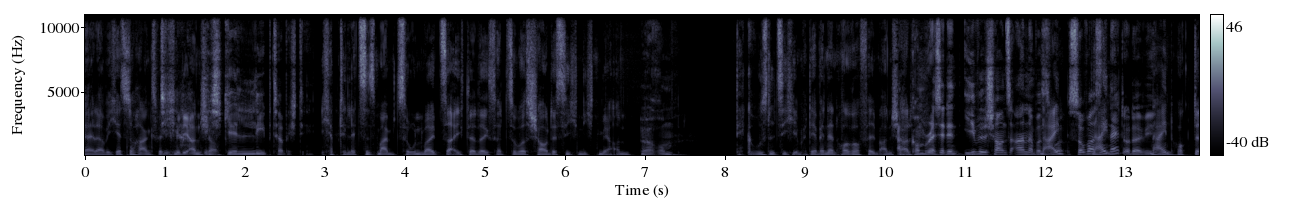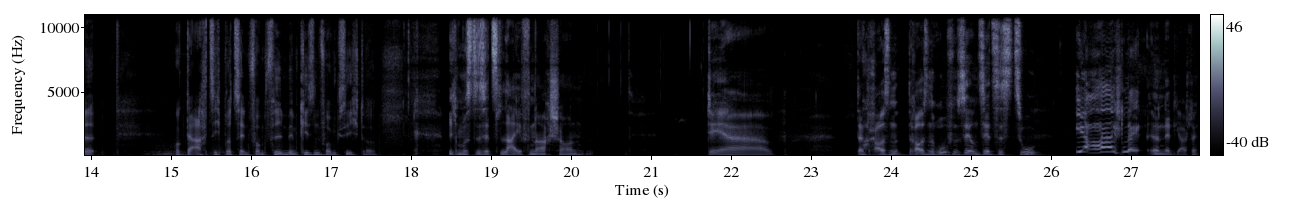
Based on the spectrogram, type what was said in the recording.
Ja, da habe ich jetzt noch Angst, wenn ich mir die anschaue. Ich geliebt habe ich die. Ich habe den letztens meinem Sohn mal gezeigt, da hat er gesagt, sowas schaut es sich nicht mehr an. Warum? Der gruselt sich immer, der, wenn er einen Horrorfilm Ach anschaut. komm, Resident Evil schauen sie an, aber nein, so, sowas nein, nicht, oder wie? Nein, hockt er, hockt er 80% vom Film im Kissen vorm Gesicht. Da. Ich muss das jetzt live nachschauen. Der. Da draußen, draußen rufen sie uns jetzt es zu. Ihr Arschlein. Äh, nicht die Arschlein.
